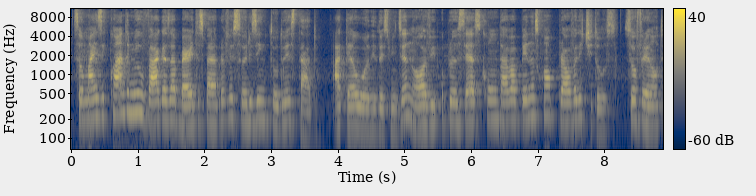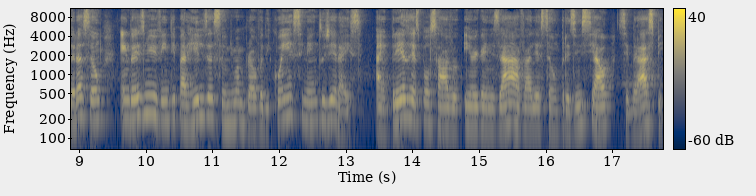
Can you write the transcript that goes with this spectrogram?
São mais de 4 mil vagas abertas para professores em todo o estado. Até o ano de 2019, o processo contava apenas com a prova de títulos, sofrendo alteração em 2020 para a realização de uma prova de conhecimentos gerais. A empresa responsável em organizar a avaliação presencial, Sebrasp,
